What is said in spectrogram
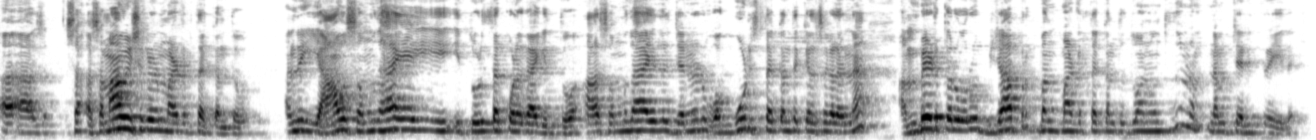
ಆ, ಸಮಾವೇಶಗಳನ್ನ ಮಾಡಿರ್ತಕ್ಕಂಥವ್ರು. ಅಂದರೆ ಯಾವ ಸಮುದಾಯ ಈ ಈ ತುಳಿತಕ್ಕೊಳಗಾಗಿತ್ತು ಆ ಸಮುದಾಯದ ಜನರು ಒಗ್ಗೂಡಿಸ್ತಕ್ಕಂಥ ಕೆಲಸಗಳನ್ನು ಅಂಬೇಡ್ಕರ್ ಅವರು ಬಿಜಾಪುರಕ್ಕೆ ಬಂದು ಮಾಡಿರ್ತಕ್ಕಂಥದ್ದು ಅನ್ನುವಂಥದ್ದು ನಮ್ಮ ನಮ್ಮ ಚರಿತ್ರೆ ಇದೆ.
